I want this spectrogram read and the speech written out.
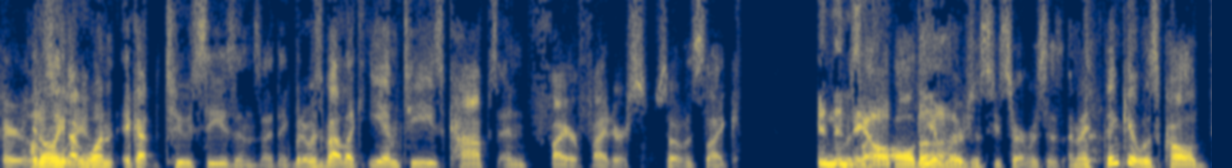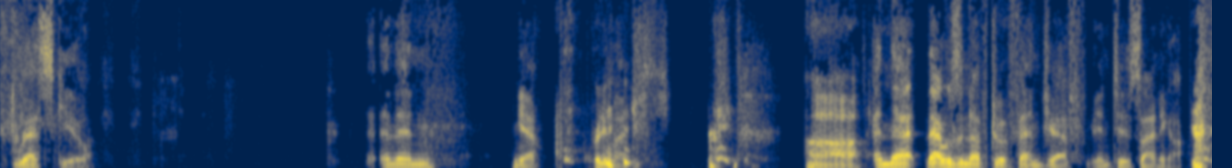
Barely. It only got one. It got two seasons, I think, but it was about like EMTs, cops, and firefighters. So it was like and then they like all, all the fuck. emergency services, and I think it was called Rescue. and then yeah, pretty much. Uh, and that that was enough to offend Jeff into signing off.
